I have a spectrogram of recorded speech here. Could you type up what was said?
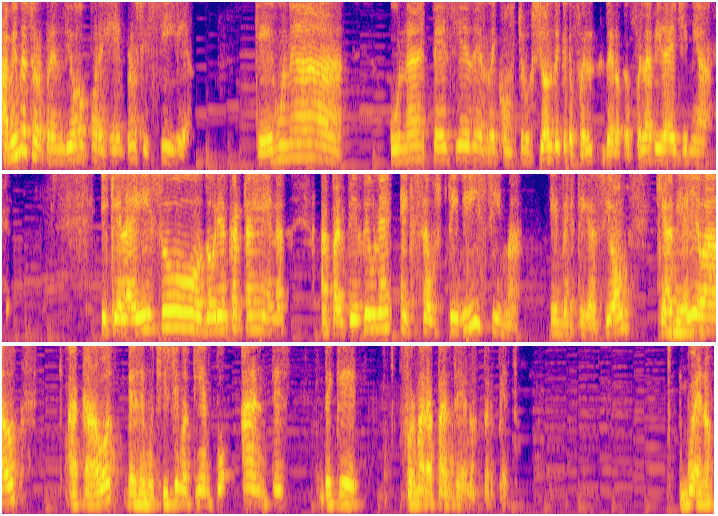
a mí me sorprendió, por ejemplo, Sicilia, que es una, una especie de reconstrucción de, fue, de lo que fue la vida de Jimmy Ángel. Y que la hizo Dorian Cartagena a partir de una exhaustivísima investigación que había llevado a cabo desde muchísimo tiempo antes de que formara parte de los perpetuos. Bueno,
